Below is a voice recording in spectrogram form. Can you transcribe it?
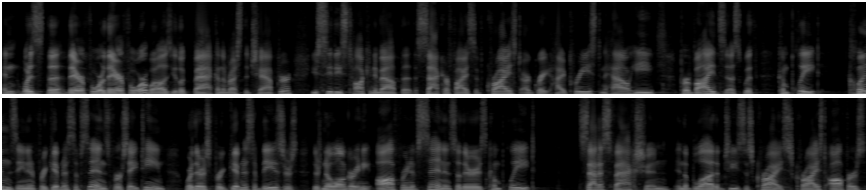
And what is the therefore, therefore? Well, as you look back on the rest of the chapter, you see these talking about the, the sacrifice of Christ, our great high priest, and how he provides us with complete cleansing and forgiveness of sins. Verse 18, where there's forgiveness of these, there's, there's no longer any offering of sin. And so there is complete satisfaction in the blood of Jesus Christ. Christ offers,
